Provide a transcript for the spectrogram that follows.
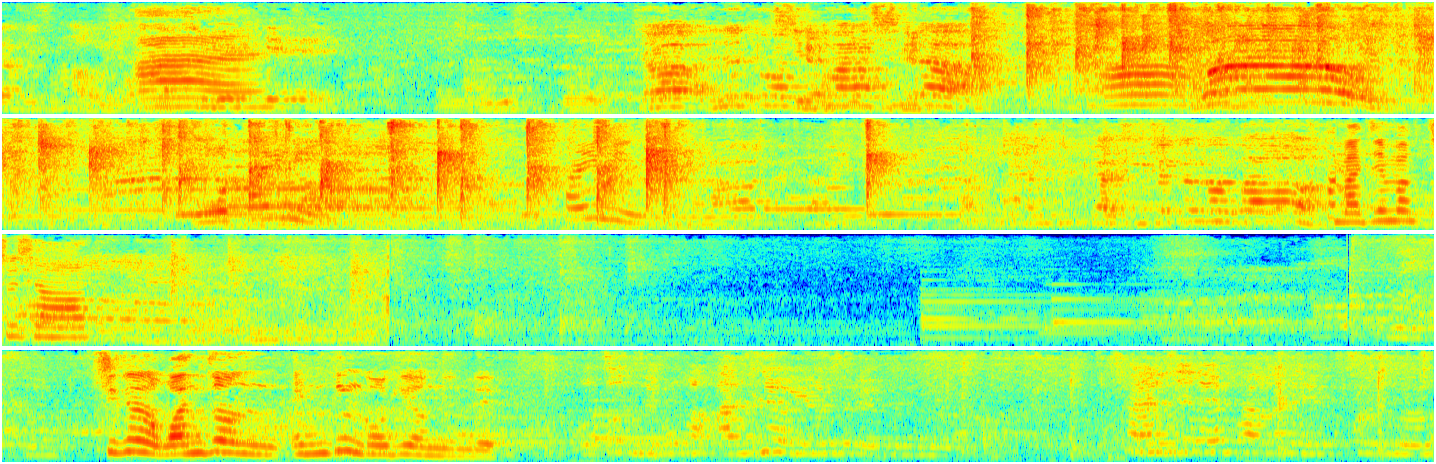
아, 자, 1년 동안 수고 많았습니다. 오 타이밍. 타이밍. 야, 진짜 끝났다. 마지막 투샷. 지금 완전 엔딩 곡이었는데. 어쩐지 뭔가 안녕 이런 소리가 들리니까 잘 지내 박은혜 유튜브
